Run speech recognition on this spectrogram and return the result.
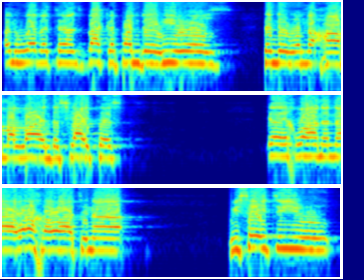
And whoever turns back upon their heels, then they will not harm Allah in the slightest. يا إخواننا وأخواتنا We say to you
